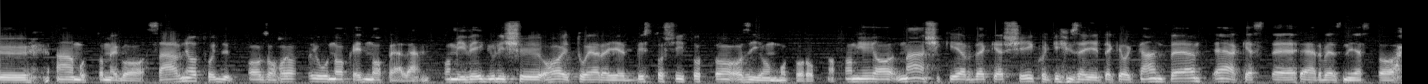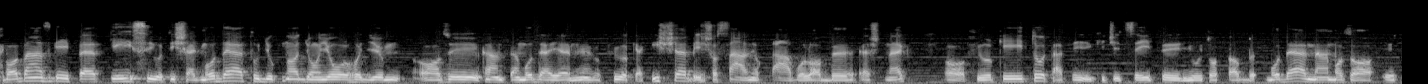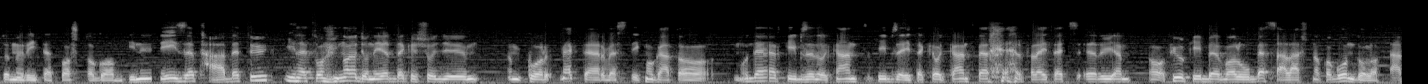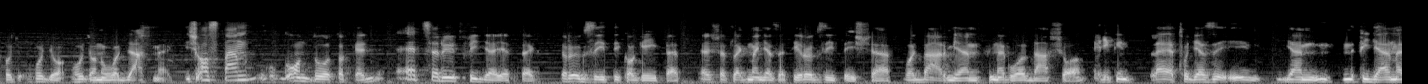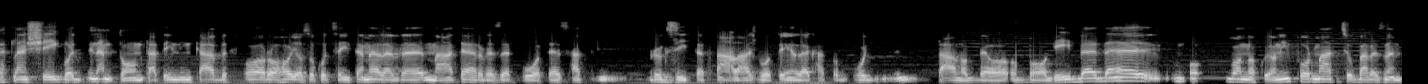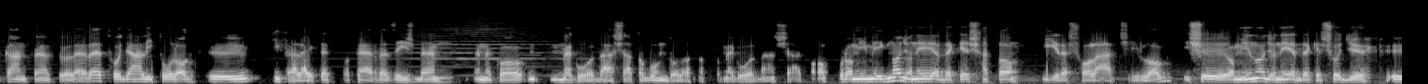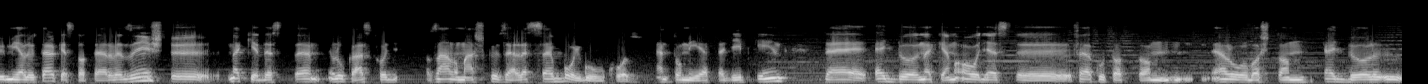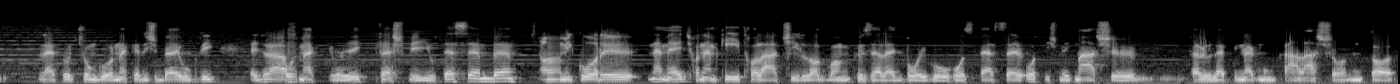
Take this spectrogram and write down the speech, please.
álmodta meg a szárnyat, hogy az a hajónak egy napelem, ami végül is a hajtó erejét biztosította az ion motoroknak. Ami a másik érdekesség, hogy képzeljétek el, hogy Campbell elkezdte tervezni ezt a vadászgépet, készült is egy modell, tudjuk nagyon jól, hogy az ő Campbell modelljenek a fülke kisebb, és a szárnyak távolabb esnek a fülkétől, tehát egy kicsit szétnyújtottabb modell, nem az a tömörített, vastagabb nézet, H betű, illetve ami nagyon érdekes, hogy amikor megtervezték magát a modern képzelni, hogy Kant, képzeljétek el, hogy Kant fel, elfelejt egyszerűen a fülkében való beszállásnak a gondolatát, hogy hogyan, hogyan oldják meg. És aztán gondoltak egy egyszerűt, figyeljetek, rögzítik a gépet, esetleg mennyezeti rögzítéssel, vagy bármilyen megoldással. Egyébként lehet, hogy ez ilyen figyelmetlenség, vagy nem tudom, tehát én inkább arra hajazok, hogy szerintem eleve már tervezett volt ez, hát rögzített állásból tényleg, hát hogy szállnak be a, abba a gépbe, de vannak olyan információk, bár ez nem Kantfeltől ered, hogy állítólag ő kifelejtett a tervezésben ennek a megoldását, a gondolatnak a megoldását. Akkor, ami még nagyon érdekes, hát a híres halálcsillag, és ami nagyon érdekes, hogy ő mielőtt elkezdte a tervezést, megkérdezte Lukászt, hogy az állomás közel lesz-e bolygókhoz. Nem tudom miért egyébként, de egyből nekem, ahogy ezt felkutattam, elolvastam, egyből lehet, hogy Csongor neked is beugrik, egy Ralph McQuarrie festmény jut eszembe, amikor nem egy, hanem két halálcsillag van közel egy bolygóhoz. Persze ott is még más felületi megmunkálással, mint a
